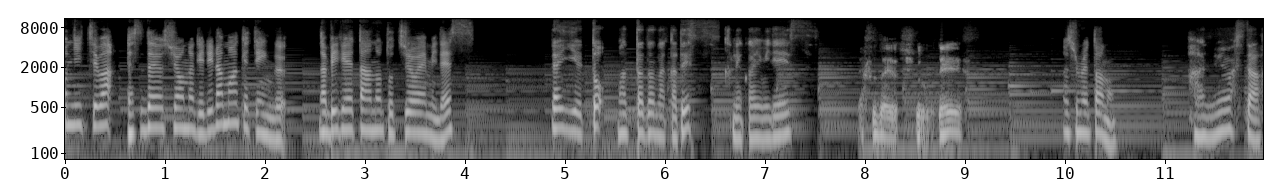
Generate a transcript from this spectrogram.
こんにちは安田義雄のゲリラマーケティングナビゲーターの土地尾恵美ですダイエット真っ只中です。金子あゆみです。安田義雄です。始めたの？始めました。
